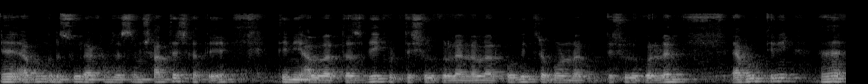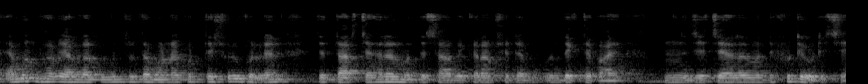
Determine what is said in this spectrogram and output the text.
হ্যাঁ এবং রসুল আকরম সাথে সাথে তিনি আল্লাহর তসবি করতে শুরু করলেন, আল্লাহর পবিত্র বর্ণনা করতে শুরু করলেন এবং তিনি হ্যাঁ এমন ভাবে আল্লাহর পবিত্রতা বর্ণনা করতে শুরু করলেন যে তার চেহারার মধ্যে সাহাবিক কালাম সেটা দেখতে পায় যে চেহারার মধ্যে ফুটে উঠেছে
